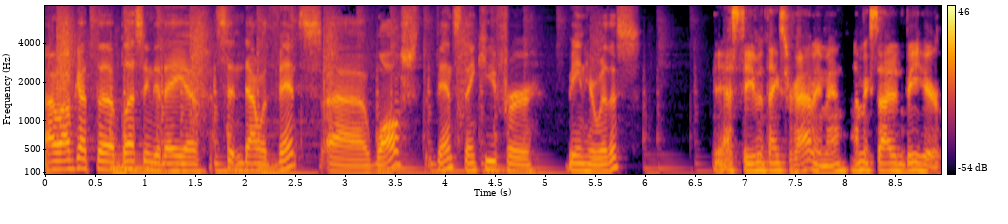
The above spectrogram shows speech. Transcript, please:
Well, I've got the blessing today of sitting down with Vince uh, Walsh. Vince, thank you for being here with us. Yeah, Stephen, thanks for having me, man. I'm excited to be here.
